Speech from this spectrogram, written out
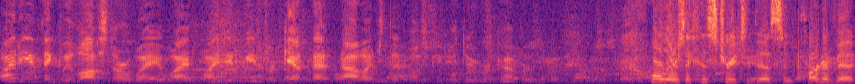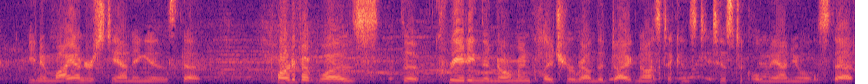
Why do you think we lost our way? Why Why did we forget that knowledge that most people do recover? Well, there's a history to this, and part of it, you know, my understanding is that part of it was the creating the nomenclature around the diagnostic and statistical manuals that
